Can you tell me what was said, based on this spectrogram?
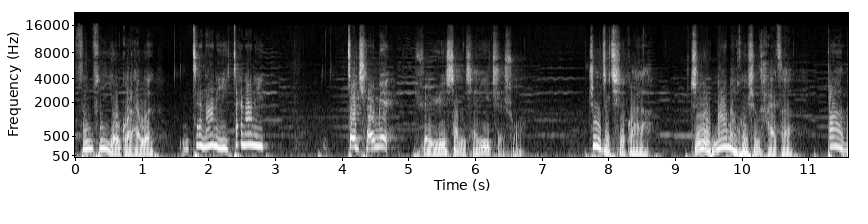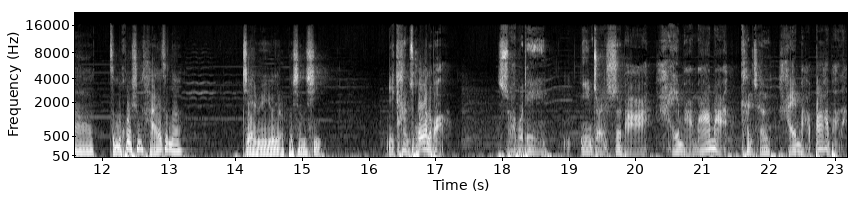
纷纷游过来问：“在哪里？在哪里？”在前面。鳕鱼向前一指说：“这就奇怪了，只有妈妈会生孩子，爸爸怎么会生孩子呢？”简鱼有点不相信：“你看错了吧？说不定你准是把海马妈妈看成海马爸爸了。”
